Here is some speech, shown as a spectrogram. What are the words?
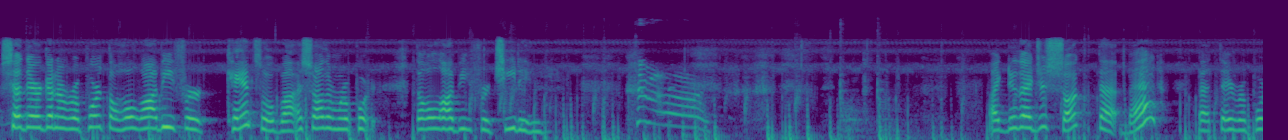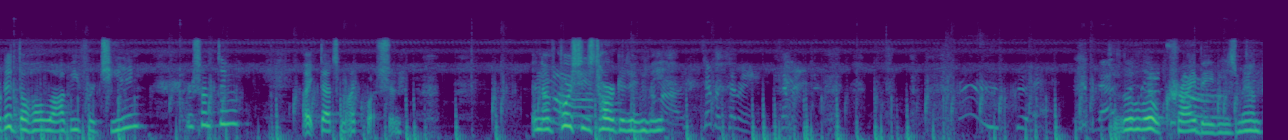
said they're gonna report the whole lobby for cancel, but I saw them report the whole lobby for cheating. Like, do they just suck that bad that they reported the whole lobby for cheating or something? Like, that's my question. And of course, he's targeting me. The little crybabies, man.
